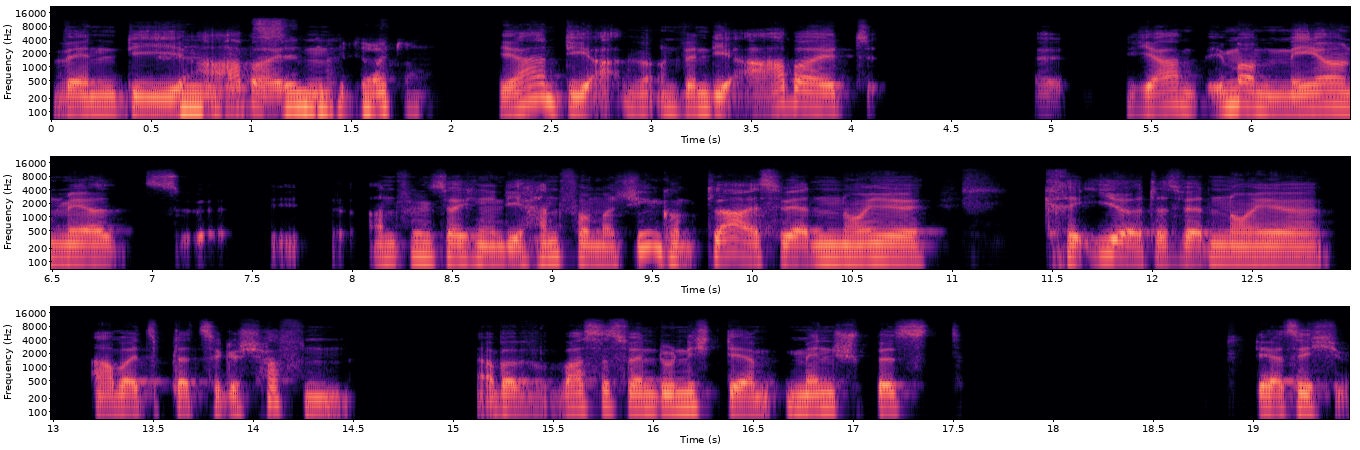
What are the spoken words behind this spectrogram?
wenn die hm, Arbeiten, die ja, die, und wenn die Arbeit ja immer mehr und mehr zu, Anführungszeichen in die Hand von Maschinen kommt. Klar, es werden neue kreiert, es werden neue Arbeitsplätze geschaffen. Aber was ist, wenn du nicht der Mensch bist, der sich,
